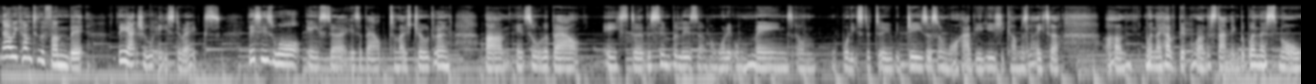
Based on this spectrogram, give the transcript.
Now we come to the fun bit the actual Easter eggs. This is what Easter is about to most children. Um, it's all about Easter, the symbolism and what it all means, and what it's to do with Jesus and what have you. Usually comes later um, when they have a bit more understanding. But when they're small,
